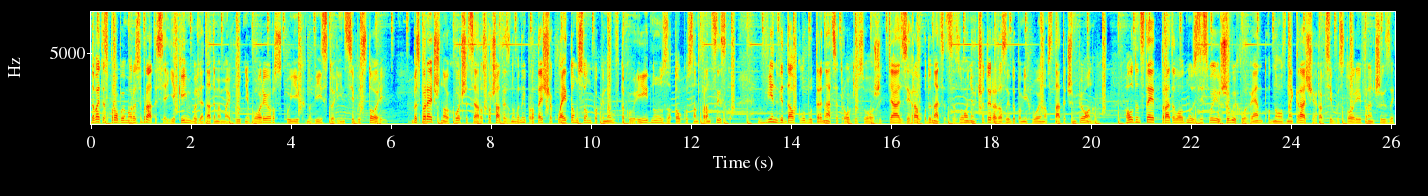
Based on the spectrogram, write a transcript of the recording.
Давайте спробуємо розібратися, яким виглядатиме майбутнє Warriors у їх новій сторінці в історії. Безперечно, хочеться розпочати з новини про те, що Клей Томпсон покинув таку рідну затоку Сан-Франциско. Він віддав клубу 13 років свого життя, зіграв 11 сезонів, 4 рази допоміг воїнам стати чемпіоном. Golden State втратила одну зі своїх живих легенд, одного з найкращих гравців в історії франшизи,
